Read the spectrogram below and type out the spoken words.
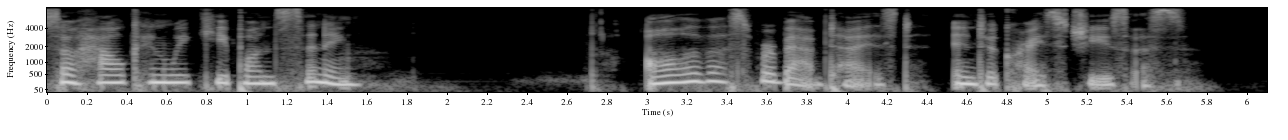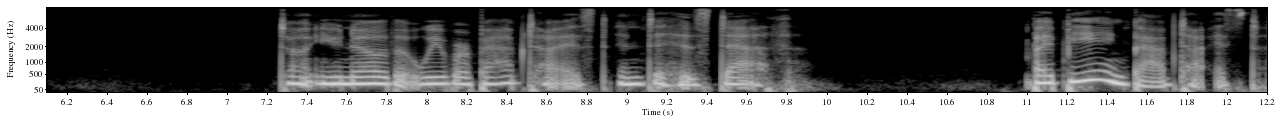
So, how can we keep on sinning? All of us were baptized into Christ Jesus. Don't you know that we were baptized into his death? By being baptized,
